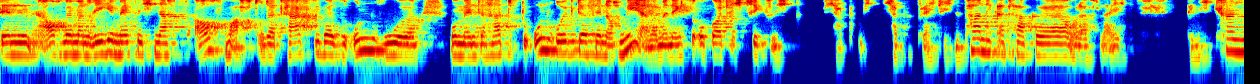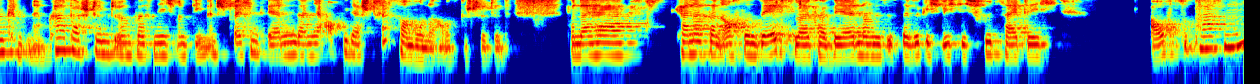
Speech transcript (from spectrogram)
Denn auch wenn man regelmäßig nachts aufwacht oder tagsüber so Unruhemomente hat, beunruhigt das ja noch mehr, weil man denkt so, oh Gott, ich krieg, ich, ich habe ich hab, vielleicht krieg ich eine Panikattacke oder vielleicht bin ich krank, mit meinem Körper stimmt irgendwas nicht und dementsprechend werden dann ja auch wieder Stresshormone ausgeschüttet. Von daher kann das dann auch so ein Selbstläufer werden und es ist da wirklich wichtig, frühzeitig aufzupassen,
